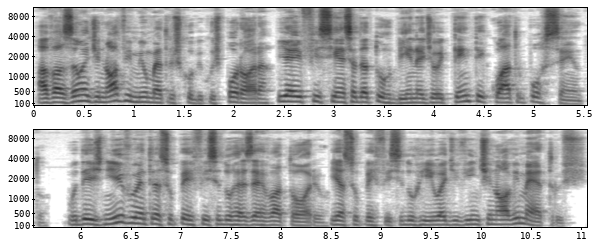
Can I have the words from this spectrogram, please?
A vazão é de 9.000 metros cúbicos por hora e a eficiência da turbina é de 84%. O desnível entre a superfície do reservatório e a superfície do rio é de 29 metros.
